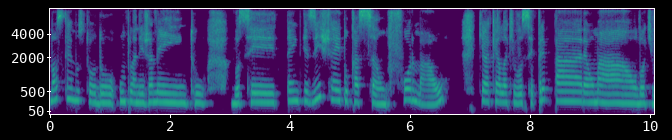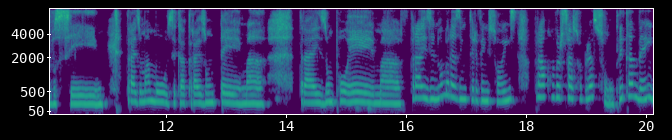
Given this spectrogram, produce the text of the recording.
nós temos todo um planejamento. Você tem, existe a educação formal, que é aquela que você prepara uma aula, que você traz uma música, traz um tema, traz um poema, traz inúmeras intervenções para conversar sobre o assunto. E também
